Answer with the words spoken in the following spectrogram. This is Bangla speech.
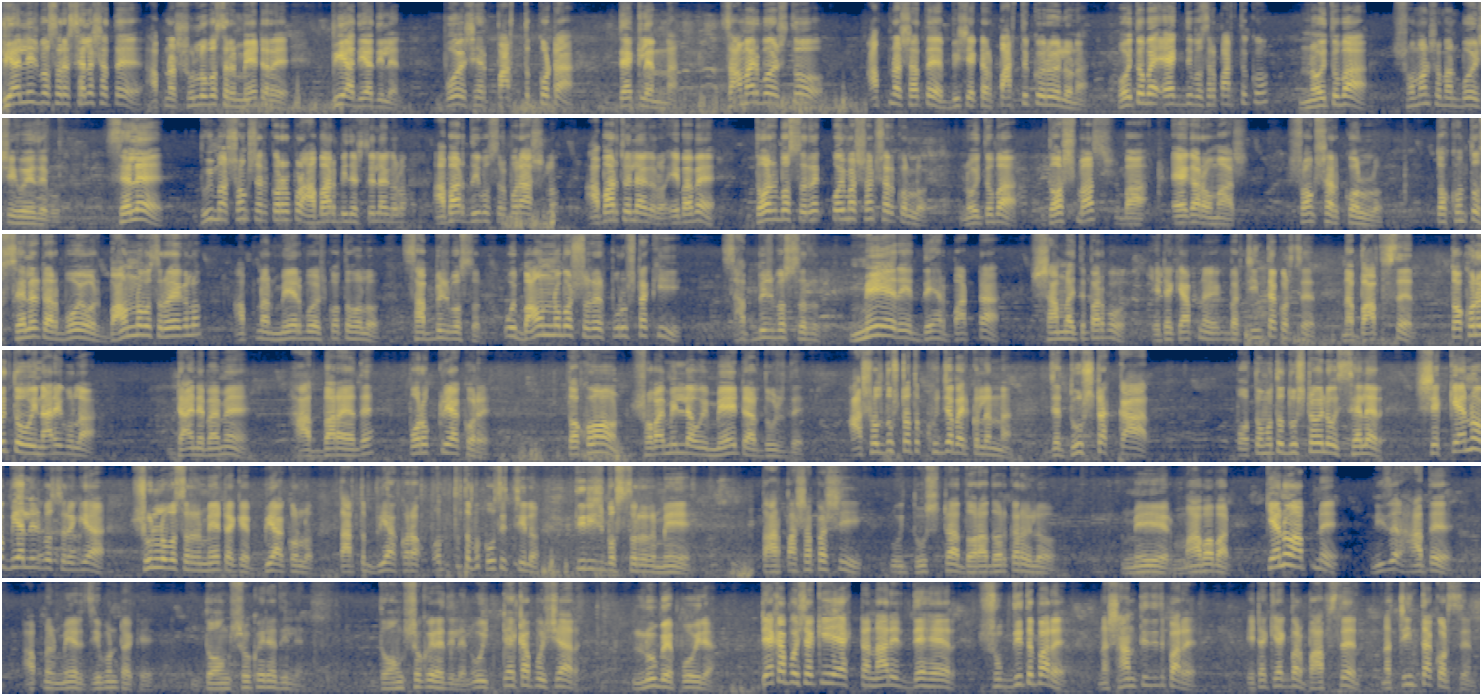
বিয়াল্লিশ বছরের ছেলের সাথে আপনার ষোলো বছরের মেয়েটারে বিয়া দিয়া দিলেন। বয়সের পার্থক্যটা দেখলেন না। জামাইয়ের বয়স তো আপনার সাথে বেশি একটা পার্থক্য রইল না। হয়তো বা এক দুই বছর পার্থক্য, নয়তো বা সমান সমান বয়সী হয়ে যাব। ছেলে দুই মাস সংসার করার পর আবার বিদেশ চলে গেল, আবার দুই বছর পরে আসলো, আবার চলে গেল। এভাবে দশ বছরে কয় মাস সংসার করল? নয়তো বা দশ মাস বা এগারো মাস সংসার করল। তখন তো ছেলেটার বয়স বাউন্ন বছর হয়ে গেল। আপনার মেয়ের বয়স কত হলো? ছাব্বিশ বছর। ওই বাউন্ন বছরের পুরুষটা কি? ছাব্বিশ বছর মেয়ের এই দেহের বাটটা সামলাইতে পারব? এটা কি আপনি একবার চিন্তা করছেন না ভাবছেন? তখনই তো ওই নারীগুলা ডাইনে বামে হাত বাড়ায় দে প্রক্রিয়া করে। তখন সবাই মিললে ওই মেয়েটার দোষ দে। আসল দোষটা তো খুঁজে বের করলেন না যে দোষটা কার? প্রথমত দুষ্ট হইলে ওই ছেলের সে কেন বিয়াল্লিশ বছরে গিয়া ষোলো বছরের মেয়েটাকে বিয়া করল? তার তো বিয়া করা অন্তত উচিত ছিল। তিরিশ বছরের মেয়ে। তার পাশাপাশি ওই দুষ্টা ধরা দরকার হইল মেয়ের মা বাবার কেন আপনি নিজের হাতে আপনার মেয়ের জীবনটাকে ধ্বংস করে দিলেন? ধ্বংস করে দিলেন। ওই টাকা পয়সার লুবে পইরা। টাকা পয়সা কি একটা নারীর দেহের সুখ দিতে পারে না শান্তি দিতে পারে? এটা কি একবার ভাবছেন না চিন্তা করছেন?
